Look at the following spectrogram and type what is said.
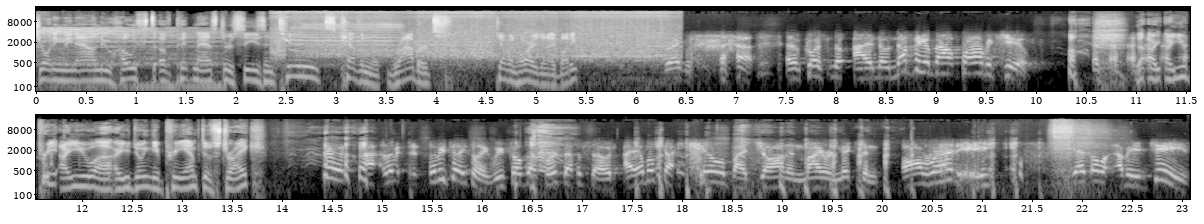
Joining me now, new host of Pitmasters Season 2, it's Kevin Roberts. Kevin, how are you tonight, buddy? Greg, and of course, no, I know nothing about barbecue. are, are, you pre? Are you uh, are you doing the preemptive strike? Dude, uh, let, me, let me tell you something. We filmed our first episode. I almost got killed by John and Myron Mixon already. Yes, I mean, geez,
